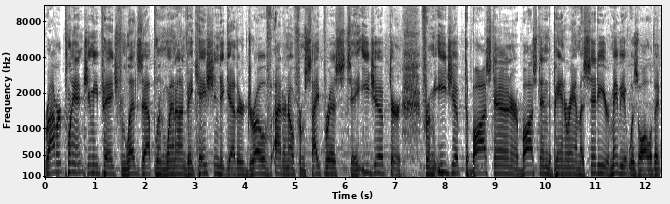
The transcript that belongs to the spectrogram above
Robert Plant, Jimmy Page from Led Zeppelin went on vacation together, drove, I don't know, from Cyprus to Egypt or from Egypt to Boston or Boston to Panorama City, or maybe it was all of it.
